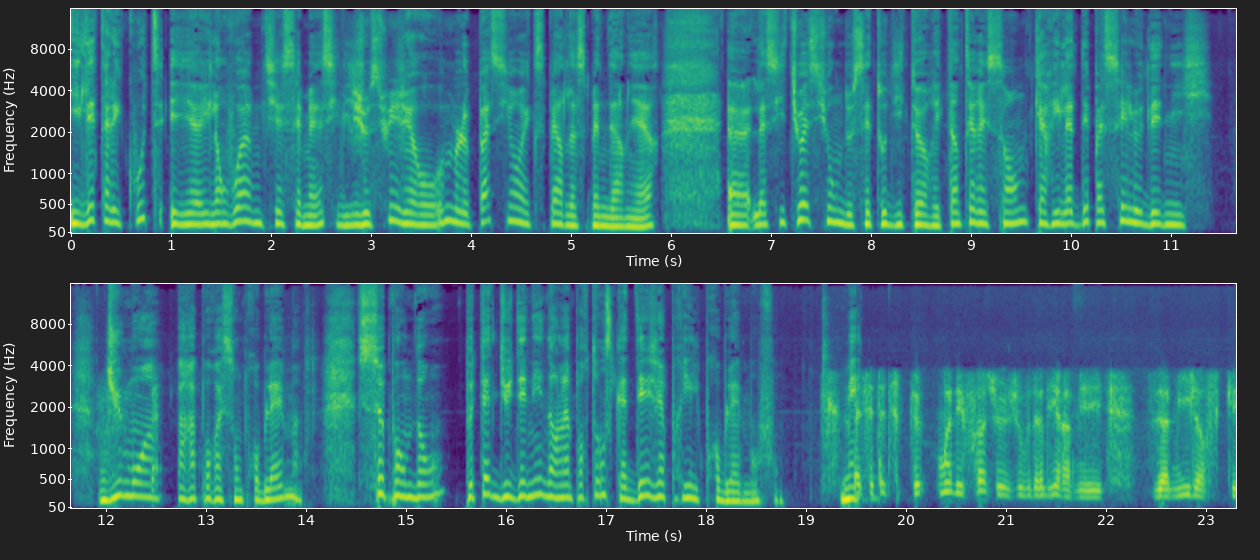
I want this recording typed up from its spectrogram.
il est à l'écoute et euh, il envoie un petit SMS. Il dit Je suis Jérôme, le patient expert de la semaine dernière. Euh, la situation de cet auditeur est intéressante car il a dépassé le déni, du moins par rapport à son problème. Cependant, peut-être du déni dans l'importance qu'a déjà pris le problème au fond. Mais... Bah, c'est-à-dire que moi, des fois, je, voudrais dire à mes amis lorsque,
